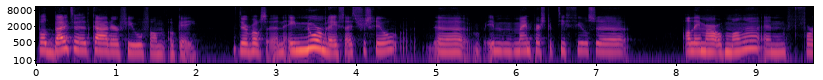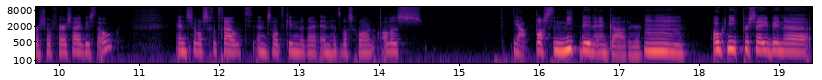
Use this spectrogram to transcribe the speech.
wat buiten het kader viel van oké. Er was een enorm leeftijdsverschil. Eh, in mijn perspectief viel ze alleen maar op mannen en voor zover zij wist ook. En ze was getrouwd en ze had kinderen en het was gewoon alles, ja, paste niet binnen een kader. Ook niet per se binnen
